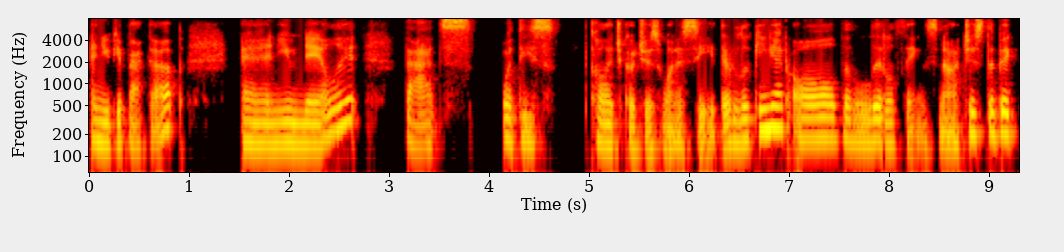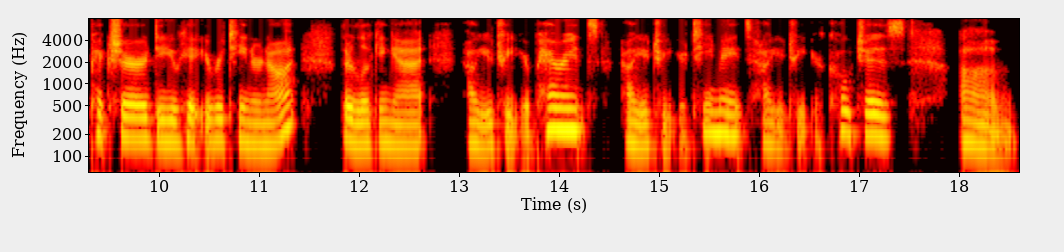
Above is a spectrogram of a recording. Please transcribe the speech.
and you get back up and you nail it, that's what these college coaches want to see. They're looking at all the little things, not just the big picture. Do you hit your routine or not? They're looking at how you treat your parents, how you treat your teammates, how you treat your coaches. Um,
